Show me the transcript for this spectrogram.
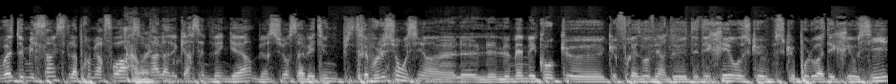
Ouais, 2005, c'était la première fois Ah Arsenal avec Arsène Wenger. Bien sûr, ça avait été une petite révolution aussi. hein. Le, le- le même écho que, que Fredo vient de, de décrire, ou ce que, ce que Polo a décrit aussi.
